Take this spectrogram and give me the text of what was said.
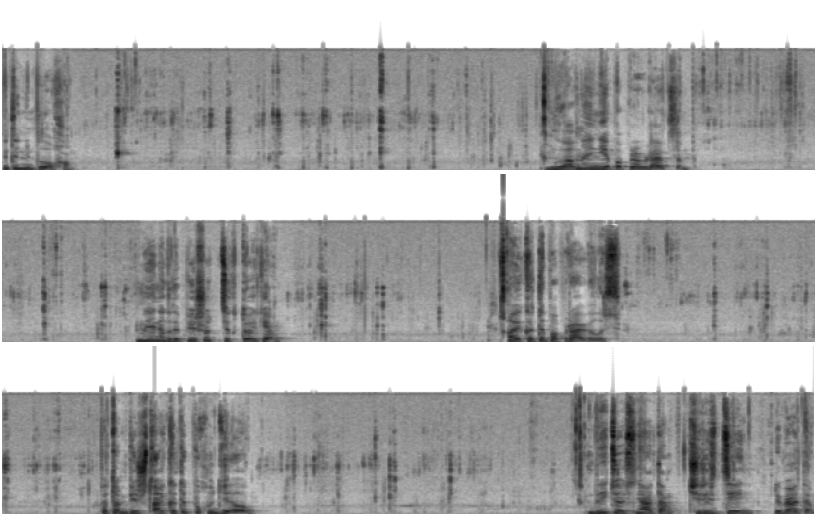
Это неплохо. Главное не поправляться. Мне иногда пишут в ТикТоке, Айка, ты поправилась. Потом пишут, Айка, ты похудела. Видео снято через день, ребята.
